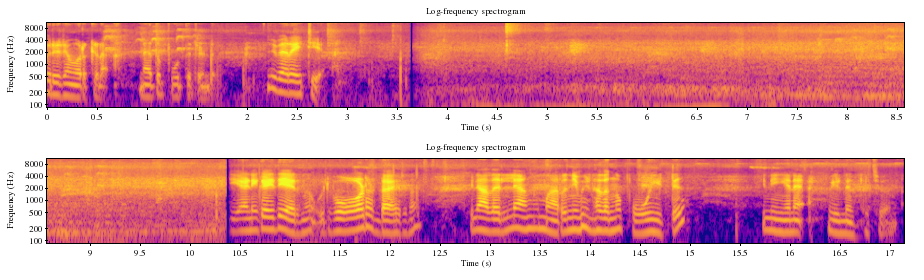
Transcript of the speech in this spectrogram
ഒരു ഓർക്കിഡ. അതിനകത്ത് പൂത്തിട്ടുണ്ട്. ഒരു വെറൈറ്റിയാണ് ബിരിയാണി കൈതയായിരുന്നു. ഒരുപാടുണ്ടായിരുന്നു. പിന്നെ അതെല്ലാം അങ്ങ് മറിഞ്ഞ് വീണതങ്ങ് പോയിട്ട് പിന്നെ ഇങ്ങനെ വീണ്ടും കിളിച്ച് വന്നു.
